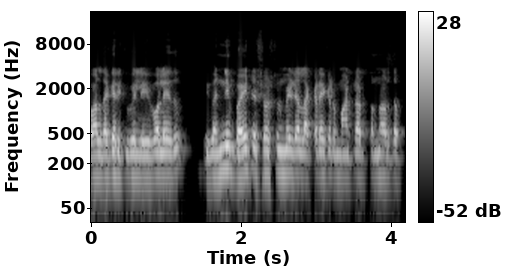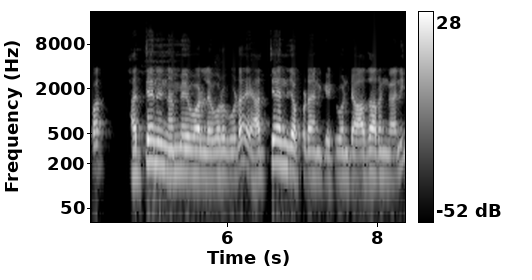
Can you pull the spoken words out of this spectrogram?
వాళ్ళ దగ్గరికి వెళ్ళి ఇవ్వలేదు. ఇవన్నీ బయట సోషల్ మీడియాలో అక్కడెక్కడ మాట్లాడుతున్నారు తప్ప హత్యని నమ్మే వాళ్ళు ఎవరు కూడా హత్య అని చెప్పడానికి ఎటువంటి ఆధారం కానీ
